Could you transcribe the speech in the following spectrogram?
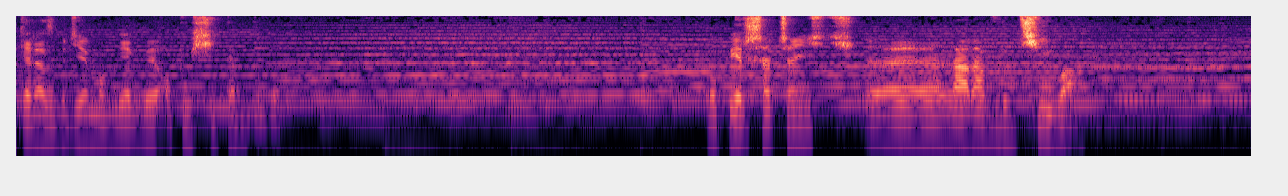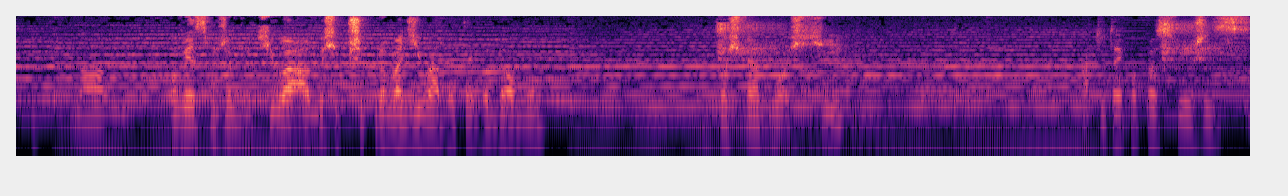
I teraz będziemy mogli jakby opuścić ten budynek. Bo pierwsza część e, Lara wróciła. No, powiedzmy, że wróciła albo się przyprowadziła do tego domu poświatłości. A tutaj po prostu już jest.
